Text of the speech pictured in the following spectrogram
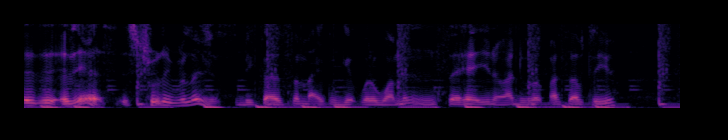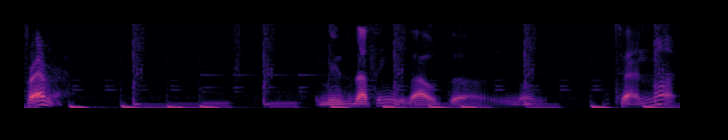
It, it, is. It's truly religious because somebody can get with a woman and say, hey, you know, I devote myself to you forever. It means nothing without, uh, you know, ten not.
